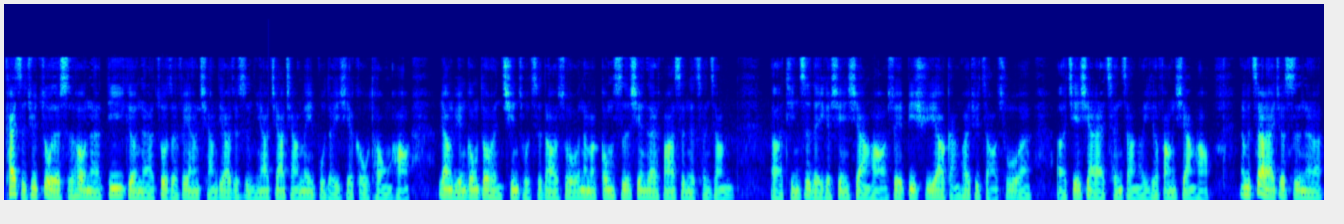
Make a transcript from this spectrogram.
开始去做的时候呢，第一个呢，作者非常强调就是你要加强内部的一些沟通哈，让员工都很清楚知道说，那么公司现在发生的成长。呃，停滞的一个现象哈，所以必须要赶快去找出呃呃接下来成长的一个方向哈。那么再来就是呢，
